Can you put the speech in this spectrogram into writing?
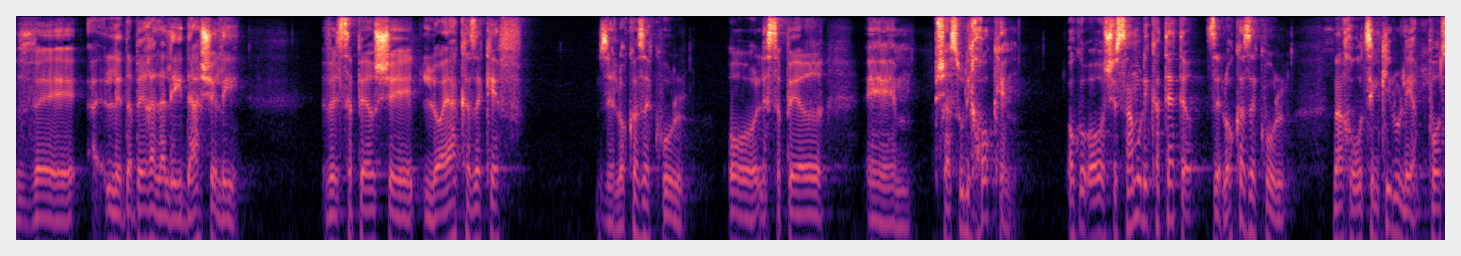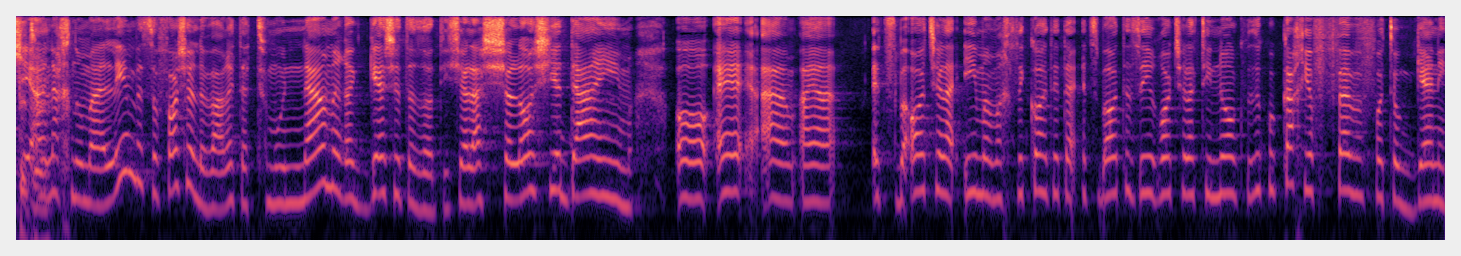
ולדבר על הלידה שלי, ולספר שלא היה כזה כיף, זה לא כזה cool, או לספר אה, שעשו לי חוקן, או, או ששמו לי קטטר, זה לא כזה cool. ואנחנו רוצים כאילו לייפות את זה. כי אנחנו מעלים בסופו של דבר את התמונה המרגשת הזאת של השלוש ידיים, או אה, האצבעות של האימא מחזיקות את האצבעות הזעירות של התינוק, וזה כל כך יפה ופוטוגני.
